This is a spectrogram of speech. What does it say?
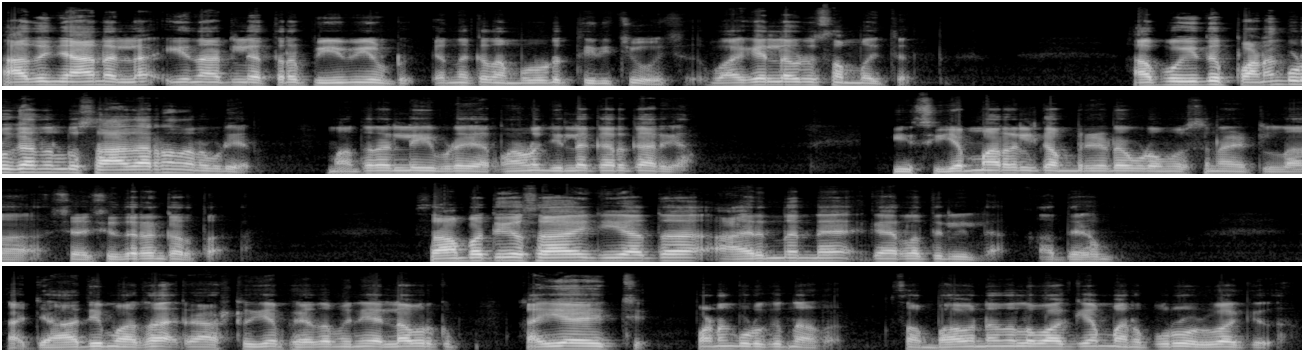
അത് ഞാനല്ല ഈ നാട്ടിൽ എത്ര പി വി ഉണ്ട് എന്നൊക്കെ നമ്മളോട് തിരിച്ചു ചോദിച്ചത്. ബാക്കി എല്ലാവരും സമ്മതിച്ചിട്ടുണ്ട്. അപ്പോൾ ഇത് പണം കൊടുക്കുക സാധാരണ നടപടിയാണ്. മാത്രമല്ല ഇവിടെ എറണാകുളം ജില്ലക്കാർക്ക് അറിയാം ഈ സി എം ആർ എൽ കമ്പനിയുടെ ഉടമസ്ഥനായിട്ടുള്ള ശശിധരൻ കർത്ത. സാമ്പത്തിക സഹായം ചെയ്യാത്ത ആരും തന്നെ കേരളത്തിലില്ല. അദ്ദേഹം ജാതി മത രാഷ്ട്രീയ ഭേദമന്യേ എല്ലാവർക്കും കൈ അയച്ച് പണം കൊടുക്കുന്നതാണ്. സംഭാവന എന്നുള്ള വാക്യം മനഃപൂർവം ഒഴിവാക്കിയതാണ്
